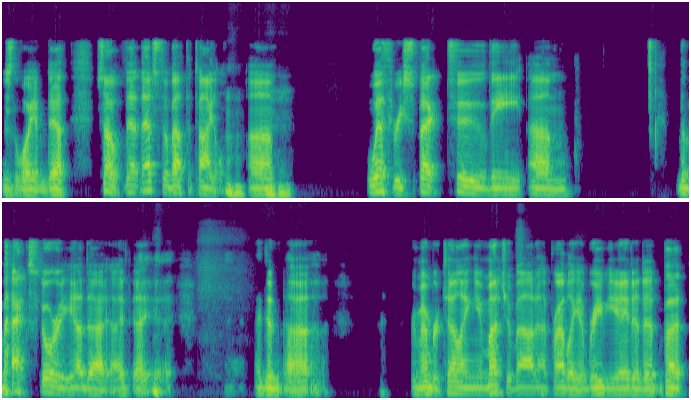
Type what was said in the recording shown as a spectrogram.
is the way of death. So that, that's about the title. Mm-hmm. Um, mm-hmm. With respect to the um, the backstory, I, I, I, I didn't uh, remember telling you much about it. I probably abbreviated it, but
